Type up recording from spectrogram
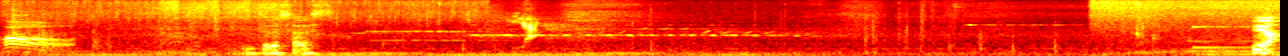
Me interesa esto. Mira,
